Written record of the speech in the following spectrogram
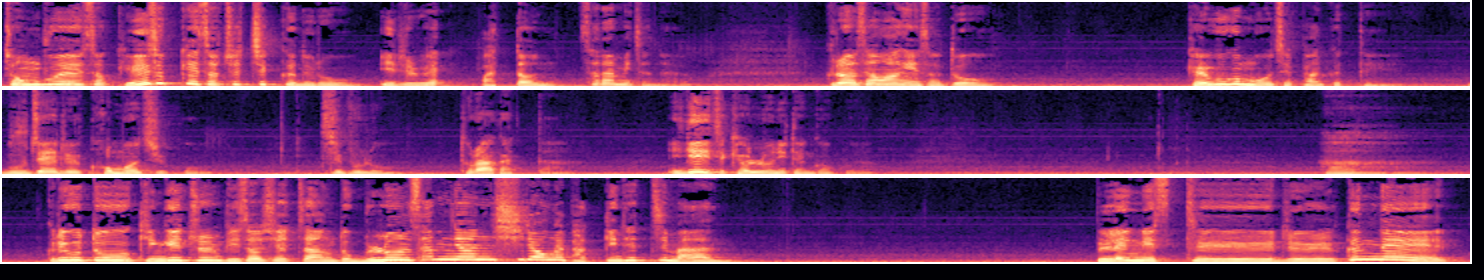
정부에서 계속해서 최측근으로 일을 해 왔던 사람이잖아요. 그런 상황에서도 결국은 뭐 재판 끝에 무죄를 거머쥐고 집으로 돌아갔다. 이게 이제 결론이 된 거고요. 아, 그리고 또 김기춘 비서실장도 물론 3년 실형을 받긴 했지만 블랙리스트를 끝내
